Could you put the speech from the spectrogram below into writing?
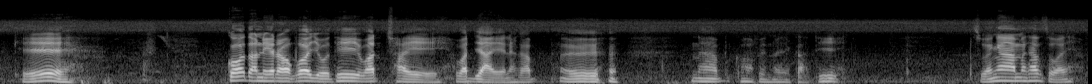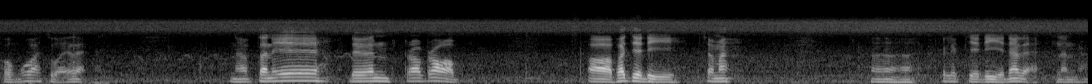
โอเค ก็ตอนนี้เราก็อยู่ที่วัดชัยวัดใหญ่นะครับ เออนะครับก็เป็นบรรยากาศที่สวยงามนะครับ สวย ผมก็ว่าสวยแหละนะครับ ตอนนี้เดินรอบๆเอ่อพระเจดีย์ใช่ไหมอ่าก็เรียกเจดีย์นั่นแหละ นั่นน่ะ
